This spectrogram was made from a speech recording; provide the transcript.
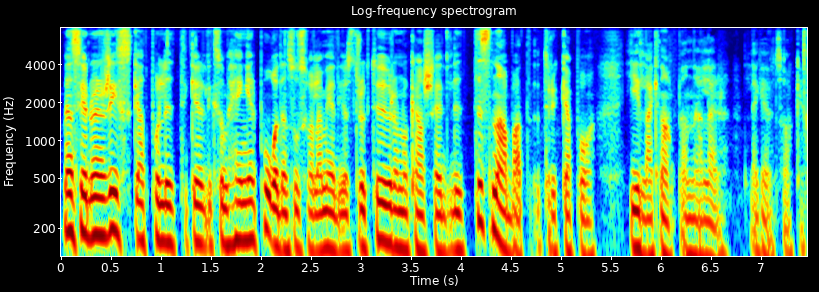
Men ser du en risk att politiker liksom hänger på den sociala mediestrukturen och kanske är lite snabba att trycka på gilla-knappen eller lägga ut saker?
